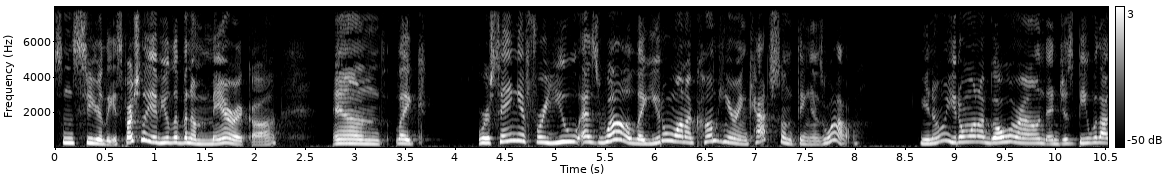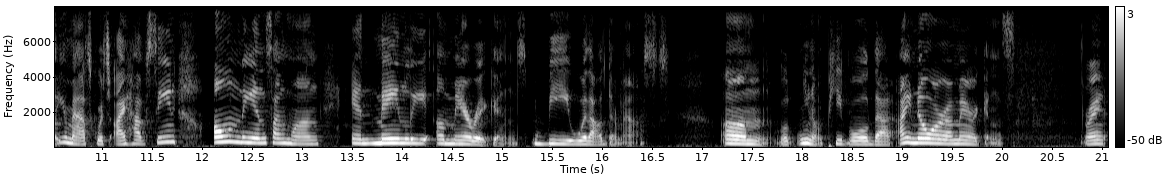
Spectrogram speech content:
Sincerely, especially if you live in America and like we're saying it for you as well. Like you don't want to come here and catch something as well. You know, you don't want to go around and just be without your mask, which I have seen only in San Juan and mainly Americans be without their masks. Um, well, you know, people that I know are Americans, right?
